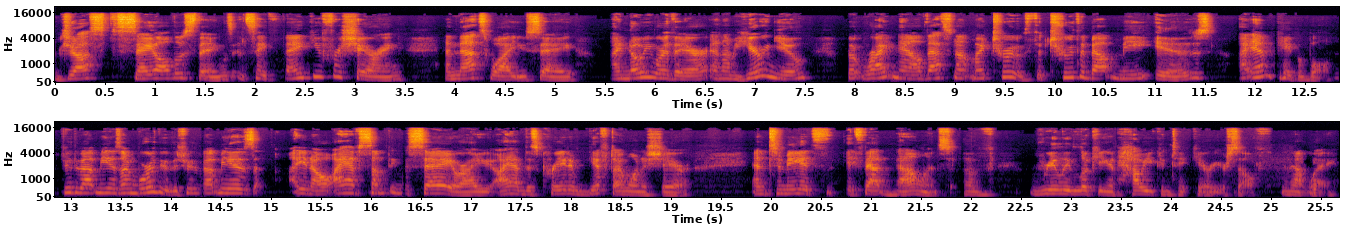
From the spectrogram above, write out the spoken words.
just say all those things and say thank you for sharing. And that's why you say, I know you are there and I'm hearing you, but right now that's not my truth. The truth about me is I am capable. The truth about me is I'm worthy. The truth about me is, you know, I have something to say or I, I have this creative gift I want to share. And to me, it's it's that balance of really looking at how you can take care of yourself in that way.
